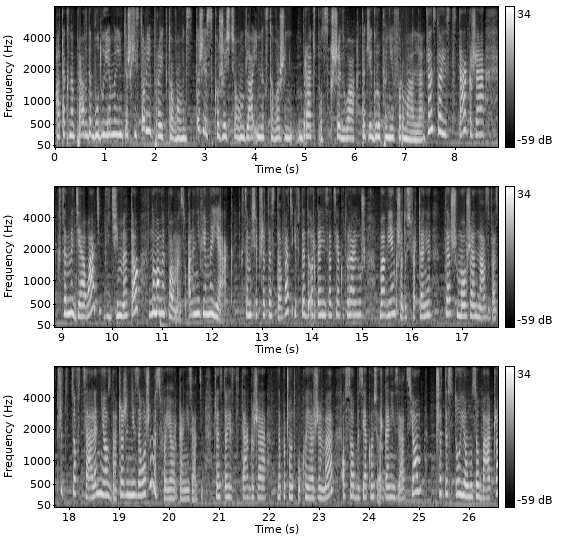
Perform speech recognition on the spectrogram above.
a tak naprawdę budujemy im też historię projektową, więc też jest z korzyścią dla innych stowarzyszeń brać pod skrzydła takie grupy nieformalne. Często jest tak, że chcemy działać, widzimy to, no mamy pomysł, ale nie wiemy jak. Chcemy się przetestować i wtedy organizacja, która już ma większe doświadczenie, też może nas wesprzeć, co wcale nie oznacza, że nie założymy swojej organizacji. Często jest tak, że na początku kojarzymy osoby z jakąś organizacją, przetestują, zobaczą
